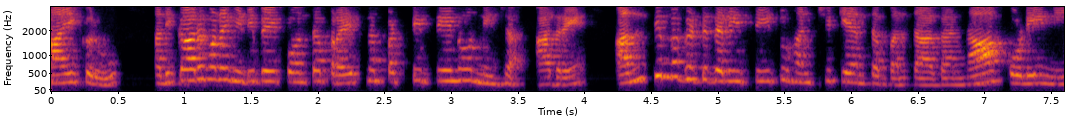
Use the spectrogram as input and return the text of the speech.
ನಾಯಕರು ಅಧಿಕಾರವನ್ನ ಹಿಡಿಬೇಕು ಅಂತ ಪ್ರಯತ್ನ ಪಟ್ಟಿದ್ದೇನೋ ನಿಜ. ಆದ್ರೆ ಅಂತಿಮ ಘಟ್ಟದಲ್ಲಿ ಸೀಟು ಹಂಚಿಕೆ ಅಂತ ಬಂದಾಗ ನಾ ಕೊಡೆ ನೀ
